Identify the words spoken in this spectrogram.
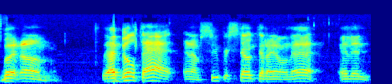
But um, I built that, and I'm super stoked that I own that. And then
